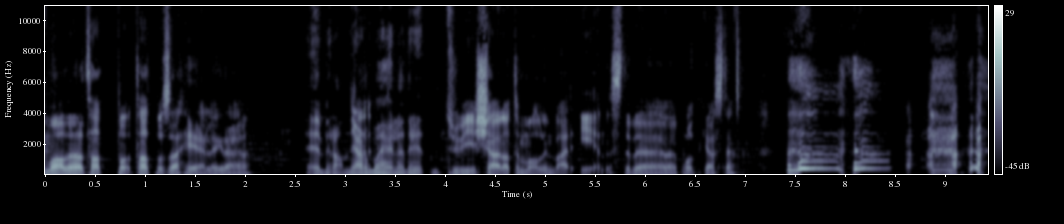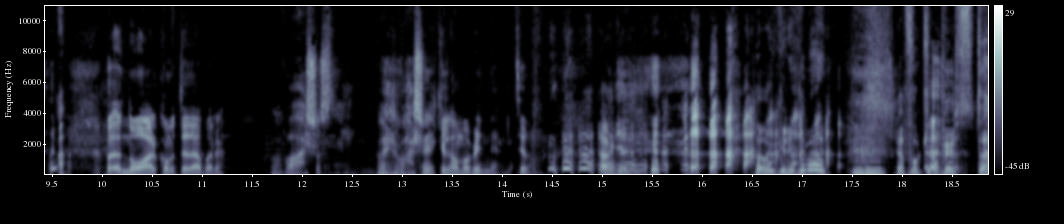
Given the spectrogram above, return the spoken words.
Malin har tatt på, tatt på seg hele greia. Brannhjelm og hele driten. Tror vi skjærer til Malin hver eneste podkast, jeg. Ja. Nå har det kommet til det jeg bare Vær så snill. Vær, så snill, ikke la meg bli nevnt i det. Okay. Jeg orker ikke mer. Jeg får ikke puste.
